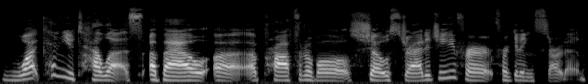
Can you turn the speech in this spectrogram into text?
What can you tell us about a, a profitable show strategy for for getting started?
